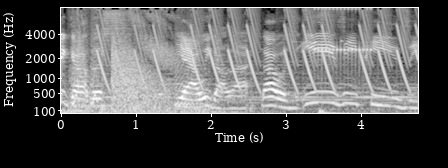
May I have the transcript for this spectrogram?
we got this. Yeah, we got that. That was easy peasy.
